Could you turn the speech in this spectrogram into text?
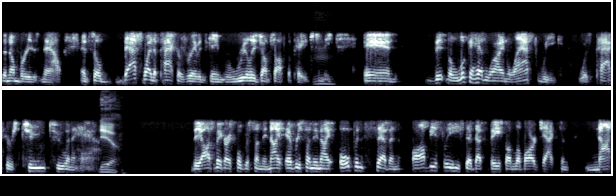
the number is now. And so that's why the Packers Ravens game really jumps off the page to mm. me. And the, the look ahead line last week was Packers two, two and a half. Yeah. The odds maker I spoke with Sunday night, every Sunday night, open seven. Obviously, he said that's based on Lamar Jackson not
